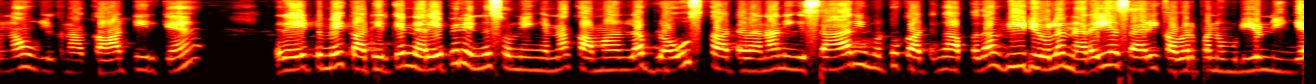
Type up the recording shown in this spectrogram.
ஒன்னா உங்களுக்கு நான் காட்டியிருக்கேன். ரேட்டுமே காட்டியிருக்கேன். நிறைய பேர் என்ன சொன்னீங்கன்னா கமான்ல பிளவுஸ் காட்ட வேணாம். நீங்க சாரி மட்டும் காட்டுங்க. அப்பதான் வீடியோல நிறைய சாரி கவர் பண்ண முடியும் நீங்க.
